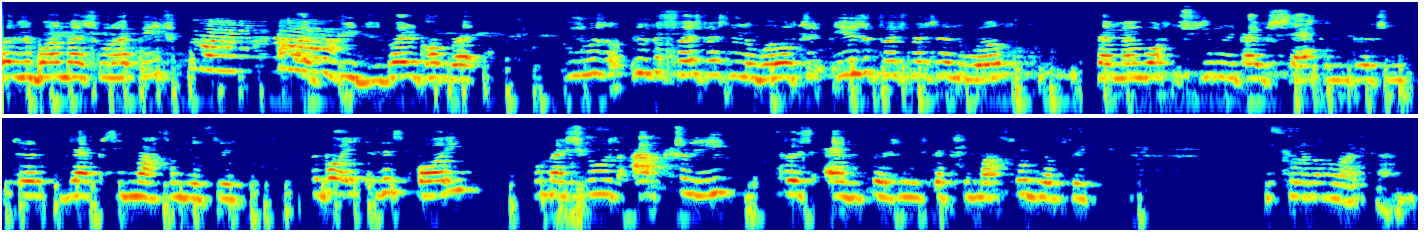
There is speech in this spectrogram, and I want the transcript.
Where's the boy in my school at beach? Ah! Beach is very. He was he was the first person in the world to he was the first person in the world. I remember watching the stream and the guy was second person to get see math on day three. The boy this boy from unless she was actually first ever person who's actually mastered BL3. He's got no life then.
